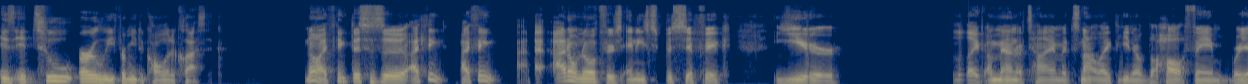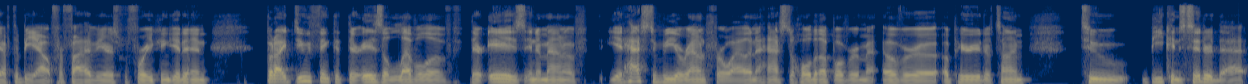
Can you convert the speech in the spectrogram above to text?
is it too early for me to call it a classic? No, I think this is a. I think. I think. I, I don't know if there's any specific year, like amount of time. It's not like you know the Hall of Fame where you have to be out for five years before you can get in. But I do think that there is a level of there is an amount of it has to be around for a while and it has to hold up over over a, a period of time to be considered that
